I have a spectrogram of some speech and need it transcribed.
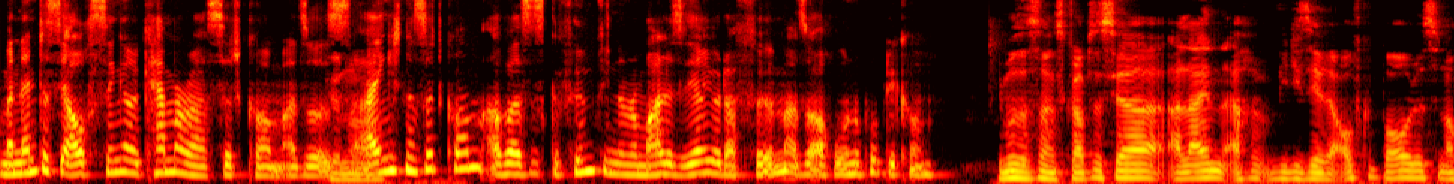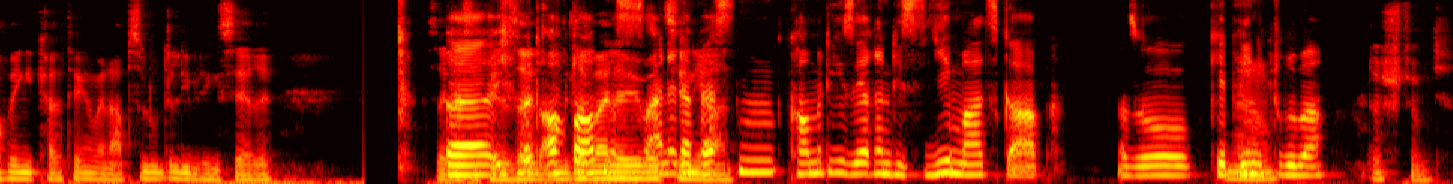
man nennt es ja auch Single Camera Sitcom. Also es Genau. ist eigentlich eine Sitcom, aber es ist gefilmt wie eine normale Serie oder Film, also auch ohne Publikum. Ich muss auch sagen, Scrubs ist ja allein, ach, wie die Serie aufgebaut ist und auch wegen den Charakteren meine absolute Lieblingsserie. Äh, ich würde auch behaupten, das ist eine der Jahren. besten Comedy-Serien, die es jemals gab. Also geht Ja. wenig drüber. Das stimmt.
